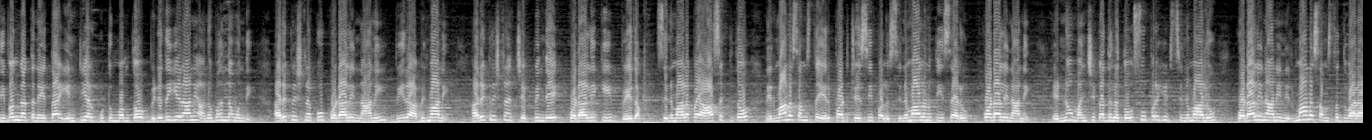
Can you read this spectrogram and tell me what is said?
దివంగత నేత ఎన్టీఆర్ కుటుంబంతో విడదీయరాని అనుబంధం ఉంది. హరికృష్ణకు కొడాలి నాని వీర అభిమాని. హరికృష్ణ చెప్పిందే కొడాలికి వేదం. సినిమాలపై ఆసక్తితో నిర్మాణ సంస్థ ఏర్పాటు చేసి పలు సినిమాలను తీశారు కొడాలి నాని. ఎన్నో మంచి కథలతో సూపర్ హిట్ సినిమాలు కొడాలి నాని నిర్మాణ సంస్థ ద్వారా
